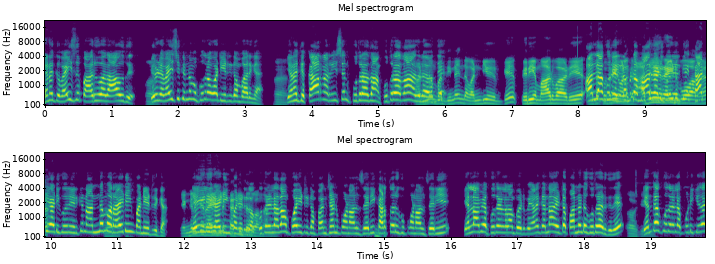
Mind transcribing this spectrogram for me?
எனக்கு வயசு இப்ப அறுபது ஆகுது. என்னுடைய வயசுக்கு இன்னும் குதிரை ஓட்டிட்டு இருக்கேன் பாருங்க. எனக்கு காரணம் ரீசன் குதிரை தான். குதிரை தான் அதுல பாத்தீங்கன்னா இந்த வண்டியும் இருக்கு. பெரிய மார்வாடு எல்லா குதிரை நம்மகிட்ட மார்வாடி குதிரை இருக்கு காட்டியாடி குதிரை இருக்கு. நான் இன்னமும் ரைடிங் பண்ணிட்டு இருக்கேன். டெய்லி ரைடிங் பண்ணிட்டு இருக்கேன் குதிரையில தான் போயிட்டு இருக்கேன். ஃபங்க்ஷன் போனாலும் சரி கடத்தருக்கு போனாலும் சரி எல்லாமே குதிரையில தான் போயிட்டு எனக்கு என்ன என்கிட்ட பன்னெண்டு குதிரை இருக்குது. எந்த குதிரையில பிடிக்குதோ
